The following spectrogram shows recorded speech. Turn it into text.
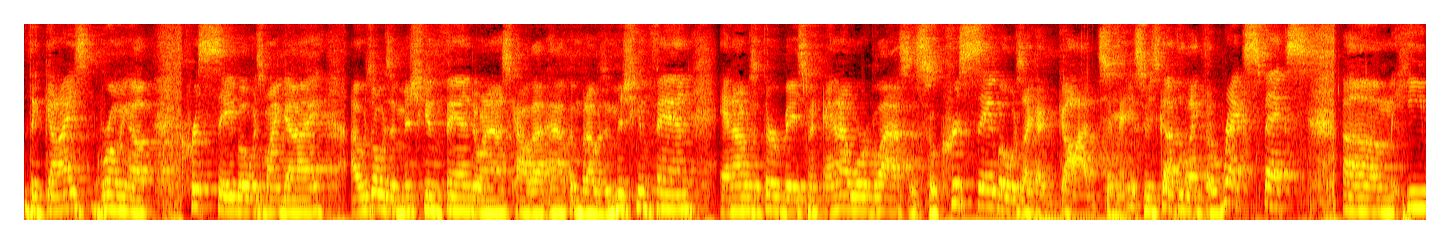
the guys growing up, Chris Sabo was my guy. I was always a Michigan fan. Don't ask how that happened, but I was a Michigan fan, and I was a third baseman, and I wore glasses. So Chris Sabo was like a god to me. So he's got the like the rec specs. Um, he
